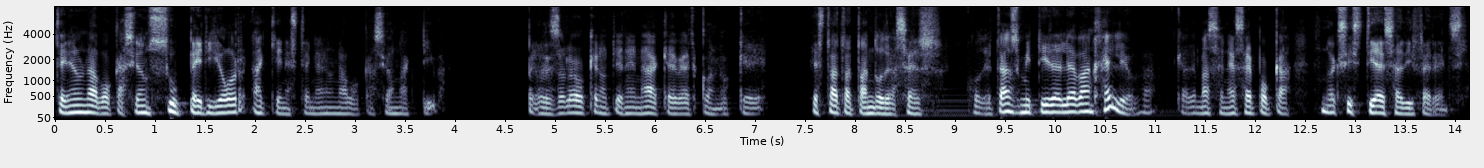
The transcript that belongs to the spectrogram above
tenían una vocación superior a quienes tenían una vocación activa. Pero desde luego que no tiene nada que ver con lo que está tratando de hacer o de transmitir el Evangelio, que además en esa época no existía esa diferencia.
